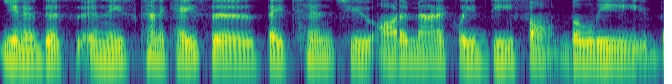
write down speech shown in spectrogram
you know this in these kind of cases they tend to automatically default believe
